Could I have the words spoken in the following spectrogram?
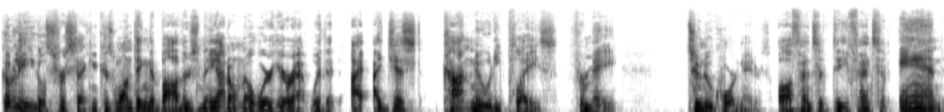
Go to the Eagles for a second because one thing that bothers me, I don't know where you're at with it. I, I just continuity plays for me. Two new coordinators, offensive, defensive, and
